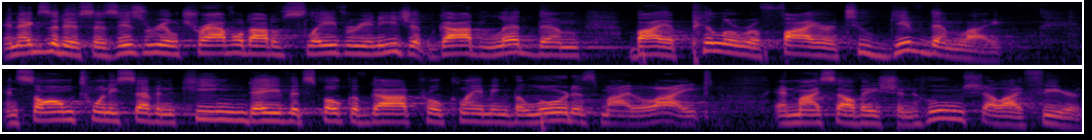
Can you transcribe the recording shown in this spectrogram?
In Exodus, as Israel traveled out of slavery in Egypt, God led them by a pillar of fire to give them light. In Psalm 27, King David spoke of God proclaiming, The Lord is my light and my salvation. Whom shall I fear?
